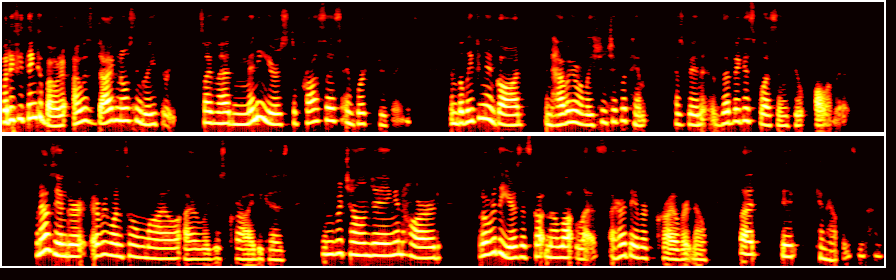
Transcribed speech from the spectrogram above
But if you think about it, I was diagnosed in grade 3. So I've had many years to process and work through things. And believing in God and having a relationship with Him has been the biggest blessing through all of it. When I was younger, every once in a while I would just cry because things were challenging and hard, but over the years it's gotten a lot less. I hardly ever cry over it now, but it can happen sometimes.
